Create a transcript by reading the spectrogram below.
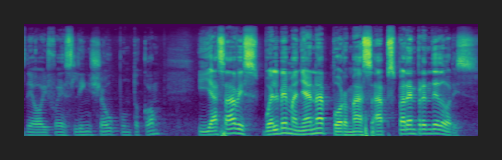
de hoy fue slingshow.com. Y ya sabes, vuelve mañana por más apps para emprendedores.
